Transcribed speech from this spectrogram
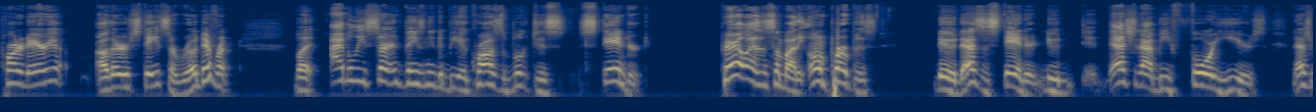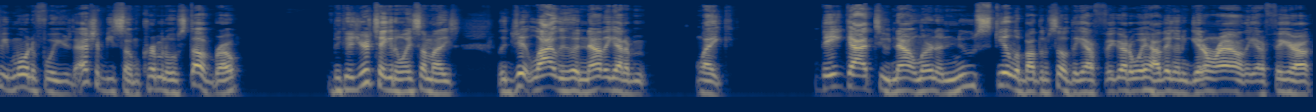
part of the area. Other states are real different. But I believe certain things need to be across the book just standard Paralyzing somebody on purpose, dude, that's a standard, dude. That should not be four years. That should be more than four years. That should be some criminal stuff, bro. Because you're taking away somebody's legit livelihood. Now they gotta like they got to now learn a new skill about themselves. They gotta figure out a way how they're gonna get around. They gotta figure out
